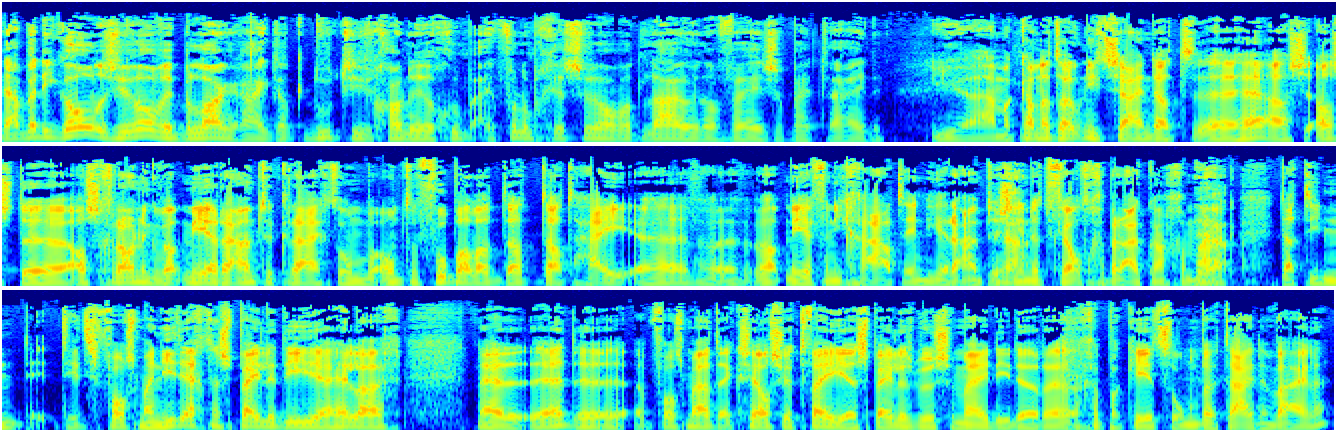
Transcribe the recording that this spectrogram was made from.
ja, bij die goal is hij wel weer belangrijk. Dat doet hij gewoon heel goed. Maar ik vond hem gisteren wel wat lui en afwezig bij tijden. Ja, maar kan het ook niet zijn dat eh, hè, als, als, de, als Groningen wat meer ruimte krijgt om, om te voetballen, dat, dat hij eh, wat meer van die gaten en die ruimtes Ja. in het veld gebruik kan gaan maken? Dat die, dit is volgens mij niet echt een speler die eh, heel erg. Nou, de, de, volgens mij had Excelsior twee spelersbussen mee die er geparkeerd stonden bij Weilen.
